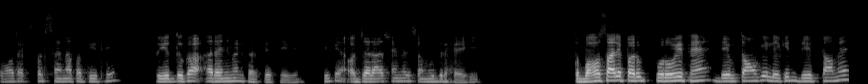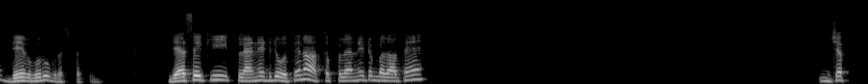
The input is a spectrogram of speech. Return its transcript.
बहुत एक्सपर्ट सेनापति थे तो युद्ध का अरेंजमेंट करते थे ये, ठीक है? और जलाशय में समुद्र है ही। तो बहुत सारे पुरोहित हैं देवताओं के, लेकिन देवताओं में देवगुरु बृहस्पति। जैसे कि प्लेनेट जो होते हैं ना तो प्लेनेट में बताते हैं, जब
